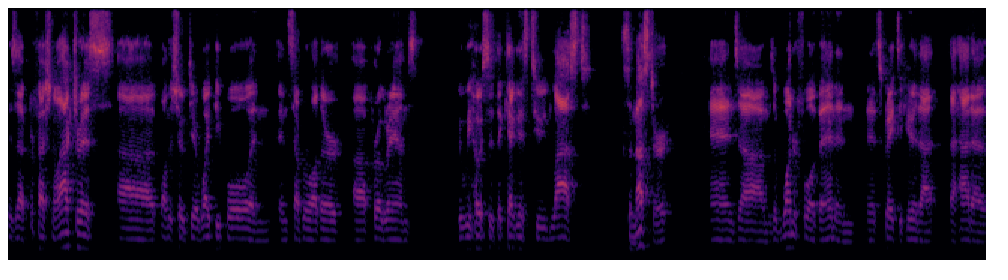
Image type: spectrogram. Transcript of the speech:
is a professional actress uh, on the show Dear White People and, and several other uh, programs, who we hosted the Kegley Institute last semester, and um, it was a wonderful event, and, and it's great to hear that that had a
